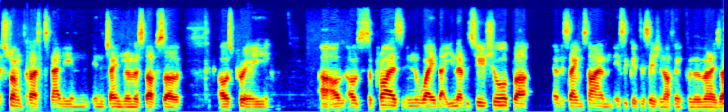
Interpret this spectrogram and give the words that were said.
a strong personality in, in the change room and stuff. So, I was pretty. I, I was surprised in the way that you're never too sure, but at the same time, it's a good decision, I think, from the manager.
